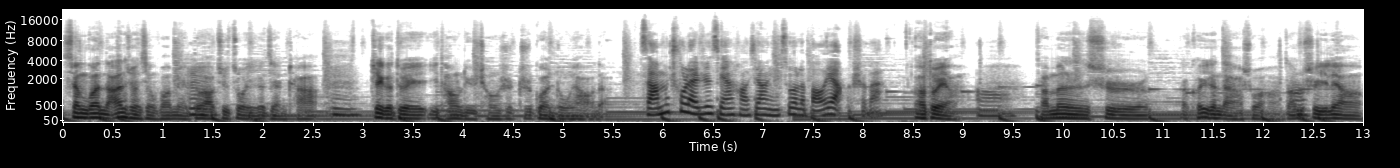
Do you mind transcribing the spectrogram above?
相关的安全性方面都要去做一个检查，嗯，这个对一趟旅程是至关重要的。咱们出来之前好像你做了保养是吧？啊，对呀、哦，咱们是呃可以跟大家说哈，咱们是一辆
